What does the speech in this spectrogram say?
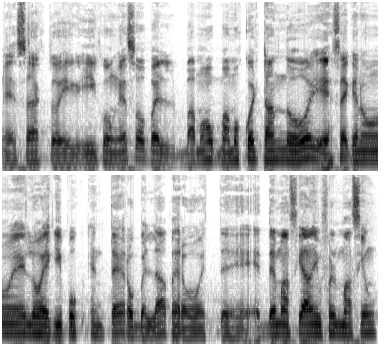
Exacto, y, con eso pues vamos, vamos cortando hoy. Sé que no es los equipos enteros, ¿verdad? Pero este es demasiada información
